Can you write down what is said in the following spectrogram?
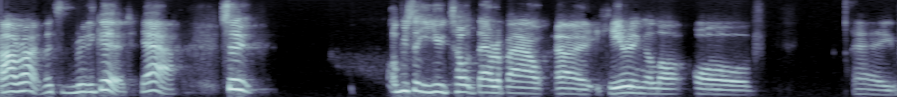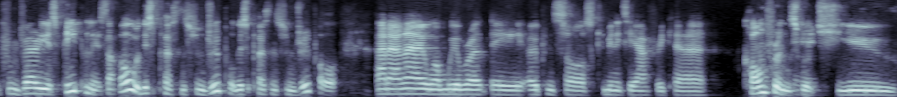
All right, that's really good. Yeah. So obviously you talked there about uh, hearing a lot of uh, from various people. And it's like, oh, this person's from Drupal, this person's from Drupal. And I know when we were at the Open Source Community Africa conference, which you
